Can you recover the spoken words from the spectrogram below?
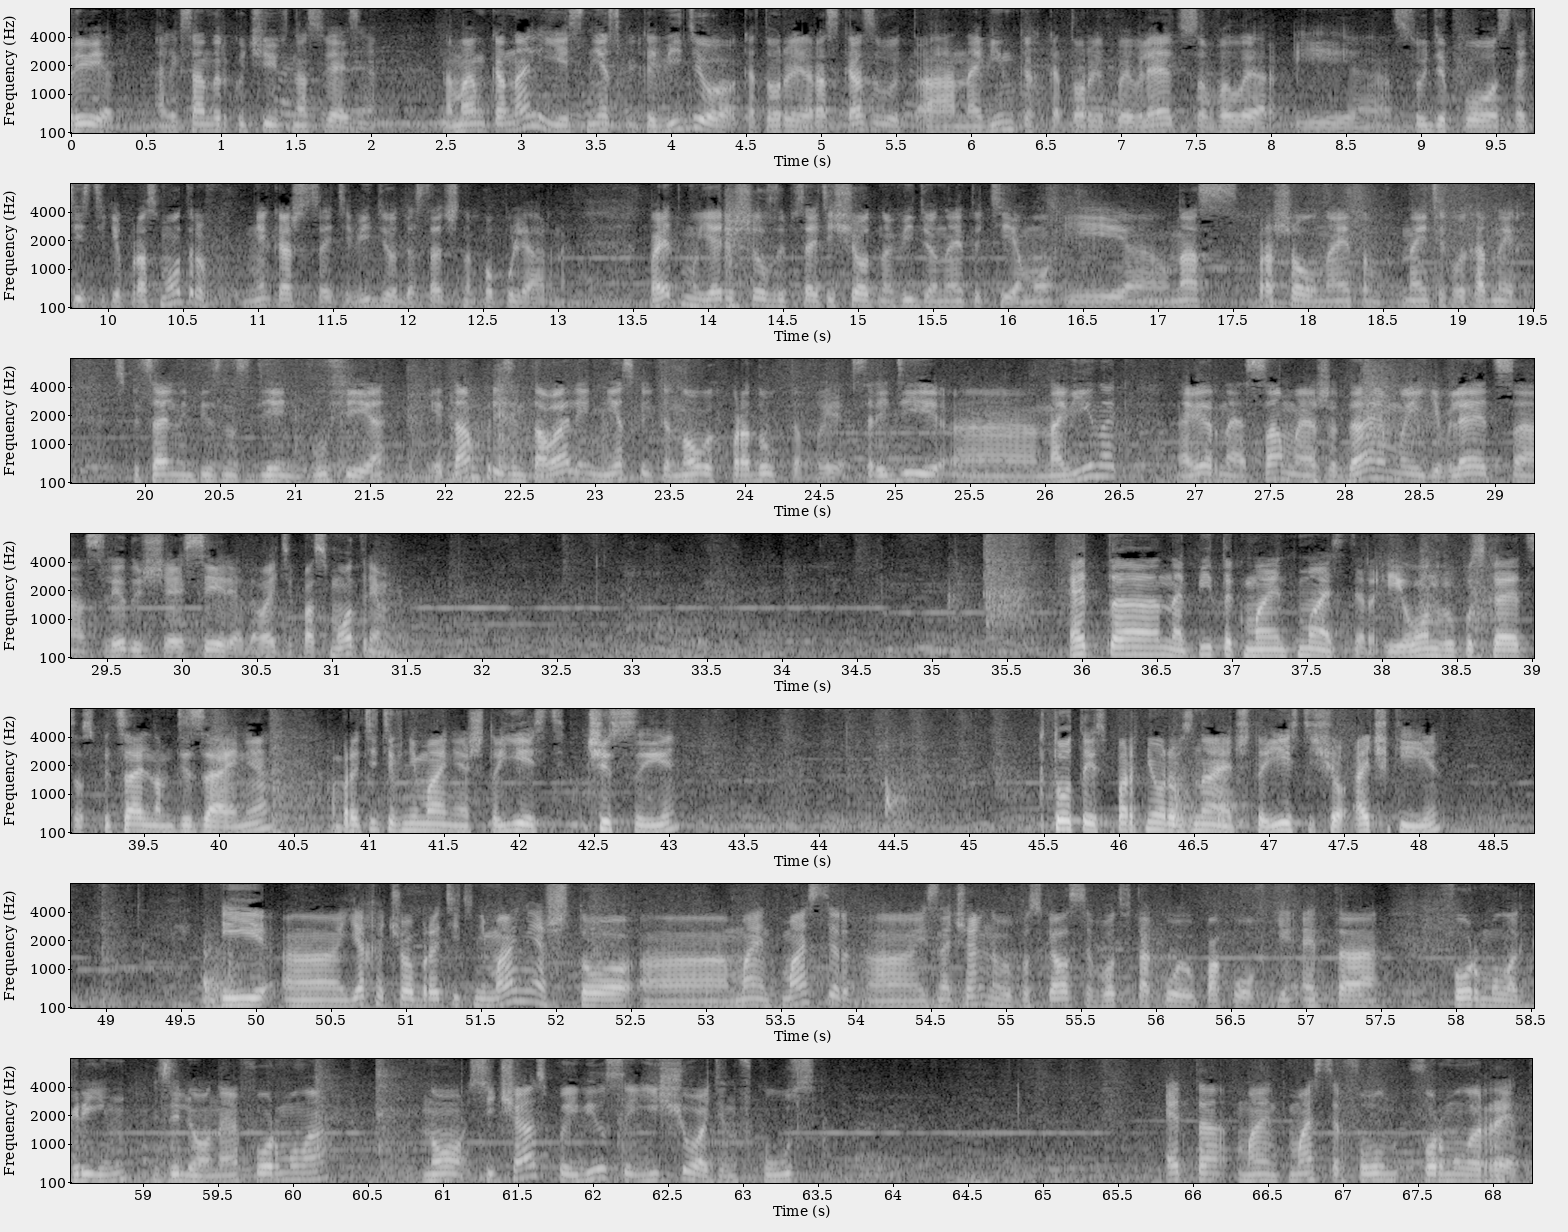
Привет, Александр Кучиев на связи. На моем канале есть несколько видео, которые рассказывают о новинках, которые появляются в LR. И судя по статистике просмотров, мне кажется, эти видео достаточно популярны. Поэтому я решил записать еще одно видео на эту тему. И у нас прошел на, этом, на этих выходных специальный бизнес-день в Уфе. И там презентовали несколько новых продуктов. И среди э, новинок, наверное, самой ожидаемой является следующая серия. Давайте посмотрим. Это напиток Mind Master, и он выпускается в специальном дизайне. Обратите внимание, что есть часы. Кто-то из партнеров знает, что есть еще очки. И э, я хочу обратить внимание, что э, Mind Master э, изначально выпускался вот в такой упаковке. Это формула Green, зеленая формула. Но сейчас появился еще один вкус. Это Mind Master формула Red.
